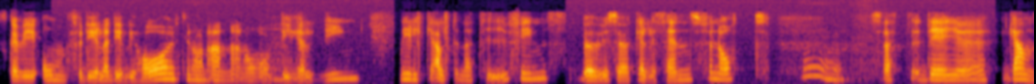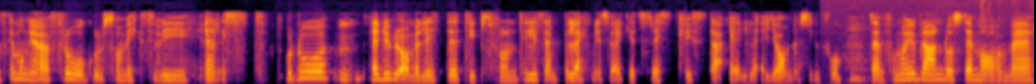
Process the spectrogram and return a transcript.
Ska vi omfördela det vi har till någon annan avdelning? Vilka alternativ finns? Behöver vi söka licens för något? Mm. Så att det är ju ganska många frågor som väcks vid en rest. Och då mm, är det bra med lite tips från till exempel Läkemedelsverkets restlista eller Janusinfo. Sen får man ju ibland då stämma av med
